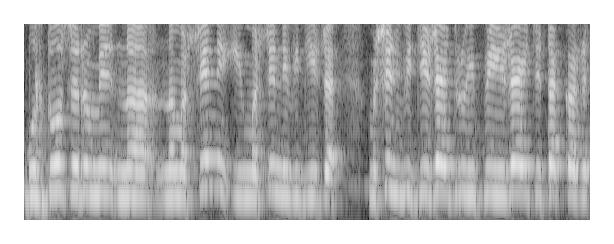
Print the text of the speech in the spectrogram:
бульдозерами на, на машини, і машини від'їжджають. Машини від'їжджають, другі приїжджають, і так каже,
